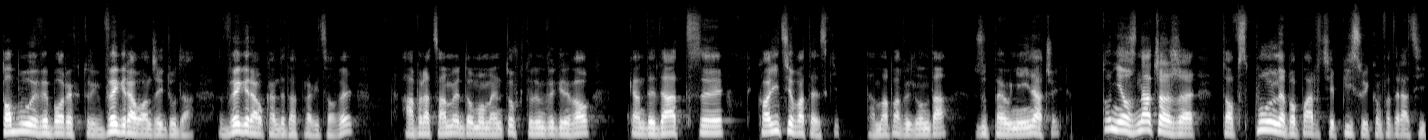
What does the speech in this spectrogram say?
To były wybory, w których wygrał Andrzej Duda, wygrał kandydat prawicowy, a wracamy do momentu, w którym wygrywał kandydat y, Koalicji Obywatelskiej. Ta mapa wygląda zupełnie inaczej. To nie oznacza, że to wspólne poparcie PiSu i Konfederacji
